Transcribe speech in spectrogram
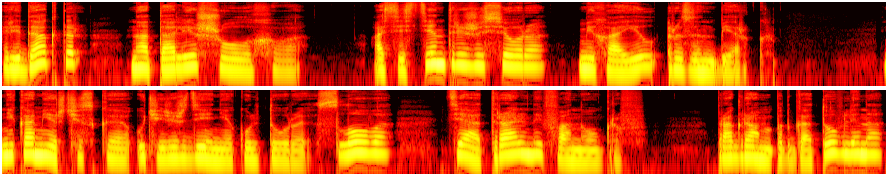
Редактор Наталья Шолохова. Ассистент режиссера Михаил Розенберг. Некоммерческое учреждение культуры «Слово» театральный фонограф. Программа подготовлена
